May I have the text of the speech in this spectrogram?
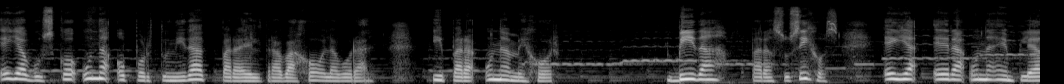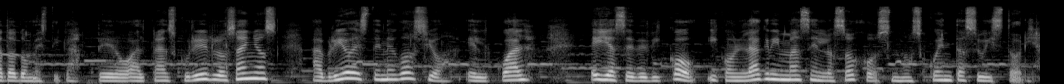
ella buscó una oportunidad para el trabajo laboral y para una mejor vida para sus hijos. Ella era una empleada doméstica, pero al transcurrir los años abrió este negocio, el cual ella se dedicó y con lágrimas en los ojos nos cuenta su historia.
